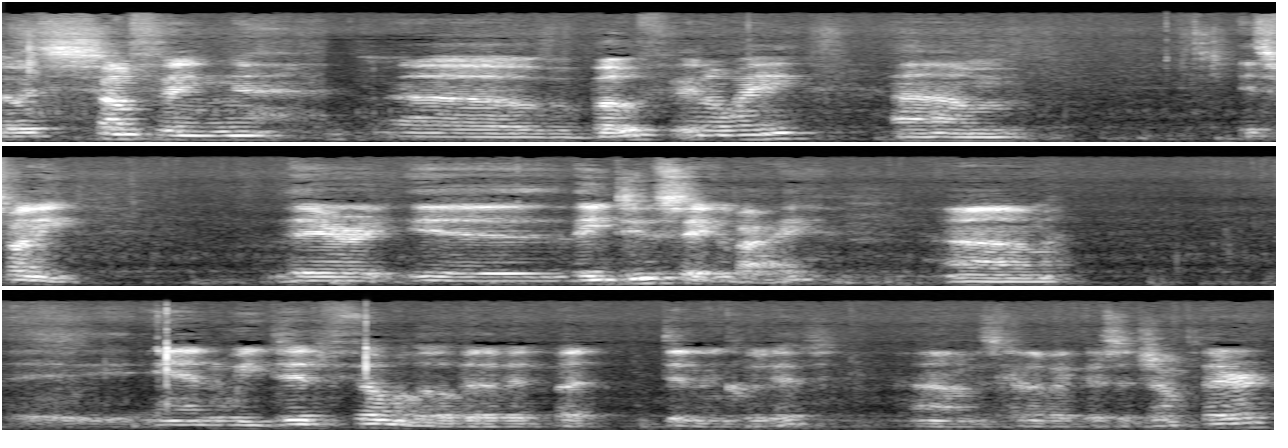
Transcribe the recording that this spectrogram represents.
So it's something of both in a way. Um, it's funny. There is they do say goodbye, um, and we did film a little bit of it, but didn't include it. Um, it's kind of like there's a jump there,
